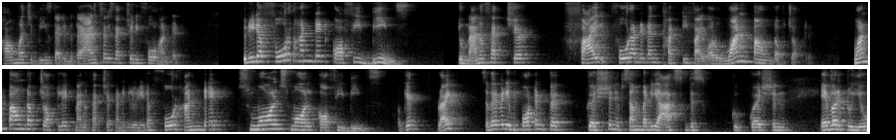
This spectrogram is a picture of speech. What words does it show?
how much beans that you know the answer is actually 400 you need a 400 coffee beans to manufacture five 435 or one pound of chocolate one pound of chocolate manufacture करने you need a 400 small small coffee beans okay right it's a very very important question if somebody asks this question ever to you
